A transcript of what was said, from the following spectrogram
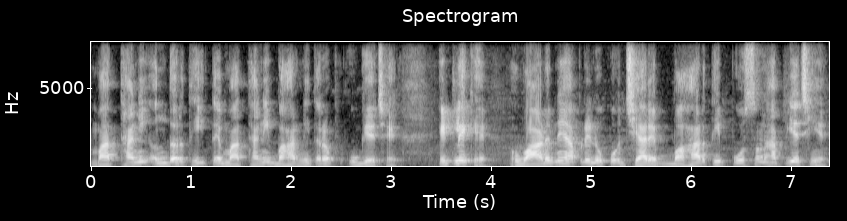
માથાની અંદરથી તે માથાની બહારની તરફ ઉગે છે. એટલે કે વાળને આપણે લોકો જ્યારે બહારથી પોષણ આપીએ છીએ,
